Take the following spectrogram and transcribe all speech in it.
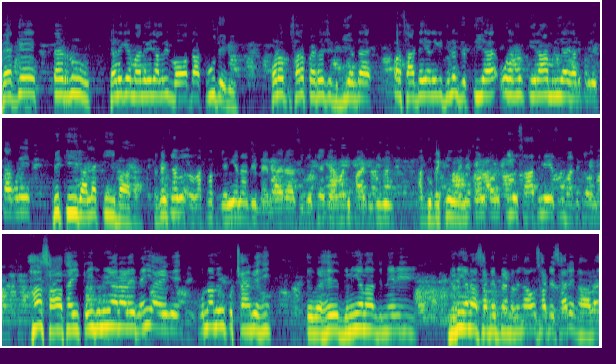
ਵੈਗ ਗਏ, ਪਿੰਡ ਨੂੰ ਯਾਨੀ ਕਿ ਮੰਨ ਕੇ ਚੱਲ ਵੀ ਮੌਤ ਦਾ ਖੂਹ ਦੇਵੇ ਹੁਣ ਸਾਰਾ ਪਿੰਡ ਵਿੱਚ ਡਿੱਗੀ ਜਾਂਦਾ ਪਰ ਸਾਡੇ ਯਾਨੀ ਕਿ ਜਿਨ੍ਹਾਂ ਨੇ ਦਿੱਤੀ ਹੈ ਉਹ ਸਾਨੂੰ ਕਿਰਾਮ ਨਹੀਂ ਆਇਆ ਸਾਡੀ ਪੰਚਾਇਤਾਂ ਕੋਲੇ ਵੀ ਕੀ ਗੱਲ ਹੈ ਕੀ ਬਾਤ ਹੈ ਸਰਪੰਚ ਸਾਹਿਬ ਵੱਖ-ਵੱਖ ਯੂਨੀਅਨਾਂ ਦੇ ਮੈਂਬਰ ਅਸੀਂ ਦੇਖਿਆ ਕਿ ਆਮ ਆਦਮੀ ਪਾਰਟੀ ਦੇ ਵੀ ਆਗੂ ਬੈਠੇ ਹੋਏ ਨੇ। ਕੌਣ ਕੌਣ ਕੀ ਉਹ ਸਾਥ ਨੇ ਇਸ ਨੂੰ ਬੰਦ ਕਰਾਉਣ ਦੇ ਹਾਂ ਸਾਥ ਆਈ ਕਈ ਦੁਨੀਆ ਵਾਲੇ ਨਹੀਂ ਆਏਗੇ ਉਹਨਾਂ ਨੂੰ ਵੀ ਪੁੱਛਾਂਗੇ ਅਸੀਂ। ਤੇ ਵੈਸੇ ਦੁਨੀਆ ਨਾਲ ਜਿੰਨੇ ਵੀ ਦੁਨੀਆ ਨਾਲ ਸਾਡੇ ਪਿੰਡ ਦੀਆਂ ਉਹ ਸਾਡੇ ਸਾਰੇ ਨਾਲ ਹੈ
